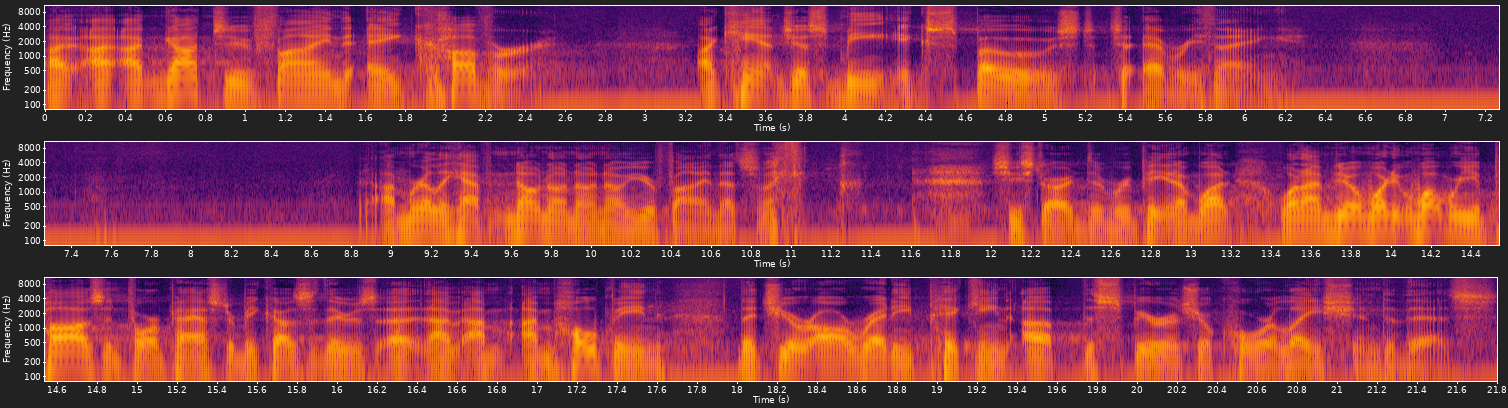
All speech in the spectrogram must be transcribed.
I, have got to find a cover. I can't just be exposed to everything. I'm really having, no, no, no, no, you're fine. That's what she started to repeat. And what, what I'm doing, what, what were you pausing for, Pastor? Because there's, uh, I'm, I'm hoping that you're already picking up the spiritual correlation to this.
